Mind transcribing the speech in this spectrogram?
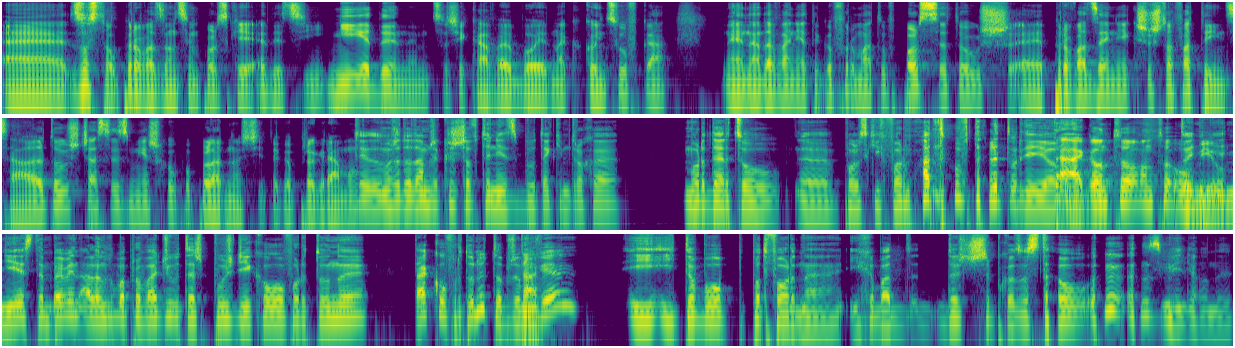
e, został prowadzącym polskiej edycji. Nie jedynym, co ciekawe, bo jednak końcówka e, nadawania tego formatu w Polsce to już e, prowadzenie Krzysztofa Tyńca, ale to już czasy zmierzchu popularności tego programu. To ja może dodam, że Krzysztof Tyniec był takim trochę mordercą e, polskich formatów teleturniejowych. Tak, on to, on to to ubił. nie, nie jestem pewien, ale on chyba prowadził też później koło Fortuny. Tak, koło Fortuny, dobrze Tak. mówię? I, I to było potworne i chyba dość szybko został zmieniony.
